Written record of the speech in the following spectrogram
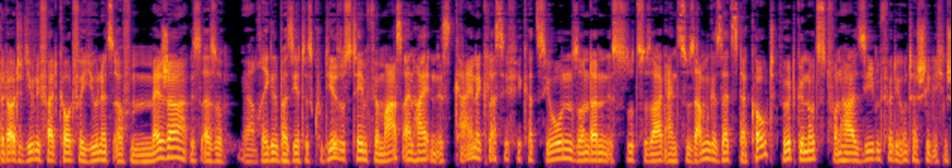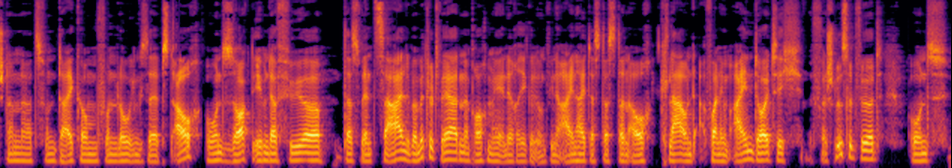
bedeutet Unified Code for Units of Measure, ist also ja, ein regelbasiertes Codiersystem für Maßeinheiten, ist keine Klassifikation, sondern ist sozusagen ein zusammengesetzter Code, wird genutzt von HL7 für die unterschiedlichen Standards, von DICOM, von Lowing selbst auch und sorgt eben dafür, dass wenn Zahlen übermittelt werden, dann braucht man ja in der Regel irgendwie eine Einheit, dass das dann auch klar und vor allem eindeutig verschlüsselt wird und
